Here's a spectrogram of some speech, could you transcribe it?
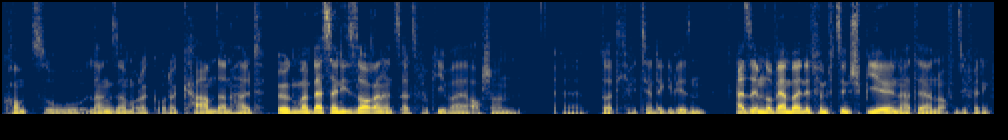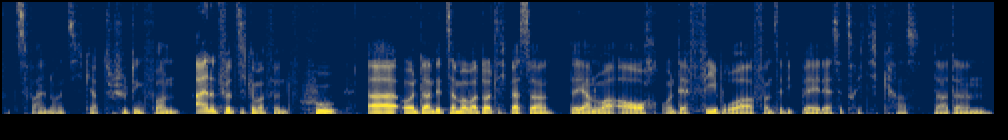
kommt so langsam oder, oder kam dann halt irgendwann besser in die Saison ran. Als, als Rookie war er auch schon äh, deutlich effizienter gewesen. Also im November in den 15 Spielen hat er ein Offensivrating von 92 gehabt, Shooting von 41,5. Huh. Äh, und dann Dezember war deutlich besser, der Januar auch und der Februar von Sadiq Bay, der ist jetzt richtig krass. Da hat er ein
